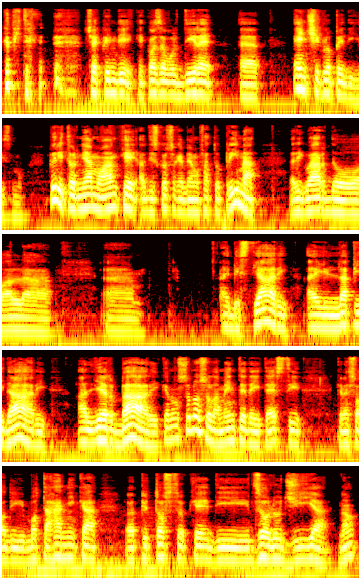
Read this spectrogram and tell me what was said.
Capite? Cioè, quindi, che cosa vuol dire eh, enciclopedismo? Qui ritorniamo anche al discorso che abbiamo fatto prima riguardo alla, uh, ai bestiari, ai lapidari, agli erbari, che non sono solamente dei testi, che ne so, di botanica uh, piuttosto che di zoologia, no?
